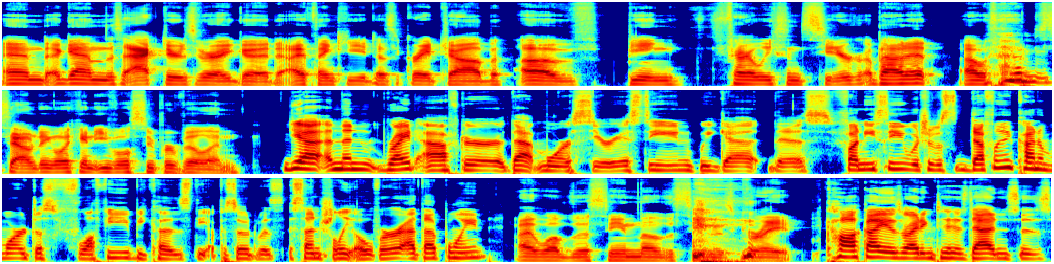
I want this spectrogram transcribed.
And again, this actor is very good. I think he does a great job of being fairly sincere about it uh, without Mhm. sounding like an evil supervillain. Yeah, and then right after that more serious scene, we get this funny scene which was definitely kind of more just fluffy because the episode was essentially over at that point. I love this scene, though. The scene is great. Hawkeye is writing to his dad and says,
